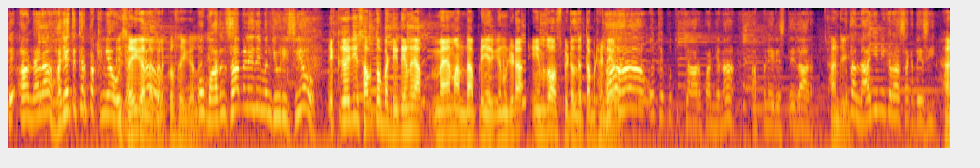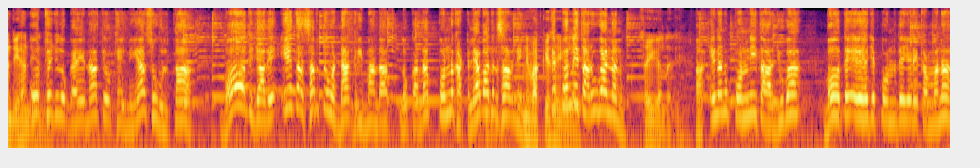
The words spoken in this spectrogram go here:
ਤੇ ਆ ਨਹਿਰਾਂ ਹਜੇ ਤੱਕ ਪੱਕੀਆਂ ਹੋ ਇਹ ਸਹੀ ਗੱਲ ਹੈ ਜਾਂਦੀਆਂ। ਬਿਲਕੁਲ ਸਹੀ ਗੱਲ ਉਹ ਹੈ ਬਾਦਲ ਸਾਹਿਬ ਵੇਲੇ ਦੀ ਮਨਜ਼ੂਰੀ ਸੀ ਉਹ। ਇੱਕ ਜੀ ਸਭ ਤੋਂ ਵੱਡੀ ਦੇਣ ਮੈਂ ਮੰਨਦਾ ਆਪਣੇ ਏਰੀਏ ਨੂੰ ਜਿਹੜਾ ਏਮਜ਼ ਹਸਪੀਟਲ ਦਿੱਤਾ ਬਠਿੰਡੇ ਹਾਂ ਵਾਲਾ ਹਾਂ ਉੱਥੇ ਪੁੱਤ ਚਾਰ ਪੰਜ ਨਾ ਆਪਣੇ ਰਿਸ਼ਤੇਦਾਰ। ਹਾਂਜੀ। ਉਹ ਤਾਂ ਇਲਾਜ ਹੀ ਨਹੀਂ ਕਰਾ ਸਕਦੇ ਸੀ। ਹਾਂਜੀ ਹਾਂਜੀ ਉੱਥੇ ਜਦੋਂ ਗਏ ਨਾ ਤੇ ਉੱਥੇ ਇੰਨੀਆਂ ਸਹੂਲਤਾਂ ਬਹੁਤ ਜ਼ਿਆਦੇ। ਇਹ ਤਾਂ ਸਭ ਤੋਂ ਵੱਡਾ ਗਰੀਬਾਂ ਦਾ ਲੋਕਾਂ ਦਾ ਪੁੰਨ ਖੱਟ ਲਿਆ ਬਾਦਲ ਸਾਹਿਬ ਨੇ। ਨਹੀਂ ਵਾਕਈ ਤੇ ਸਹੀ ਪੁੰਨ ਗੱਲ ਹੀ ਹੈ ਤਾਰੂਗਾ ਇਹਨਾਂ ਨੂੰ। ਸਹੀ ਗੱਲ ਹੈ ਜੀ। ਹਾਂ ਇਹਨਾਂ ਨੂੰ ਪੁੰਨ ਹੀ ਤਾਰ ਜੂਗਾ। ਬਹੁਤ ਇਹੋ ਜਿਹੇ ਪੁੰਨ ਦੇ ਜਿਹੜੇ ਕੰਮ ਆ ਨਾ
